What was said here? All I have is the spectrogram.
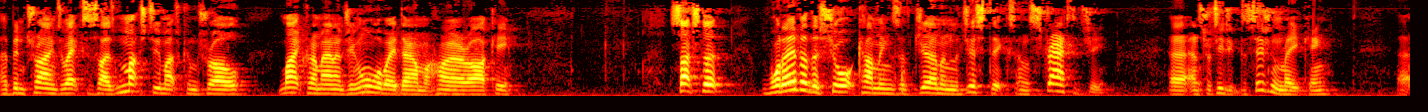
had been trying to exercise much too much control, micromanaging all the way down the hierarchy, such that whatever the shortcomings of German logistics and strategy uh, and strategic decision making, uh,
